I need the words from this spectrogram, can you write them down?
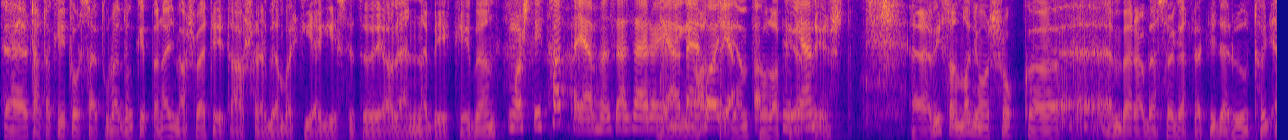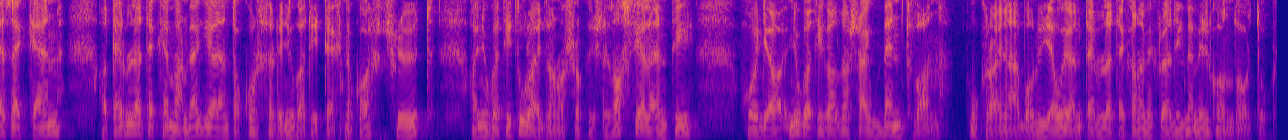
E, Tehát a két ország tulajdonképpen egymás vetétársa ebben, vagy kiegészítője lenne békében. Most itt hadd tegyem hozzá De zárójelbe, még hadd tegyem föl a igen. kérdést. E, Viszont nagyon sok e, emberrel beszélgetve kiderült, hogy ezeken a területeken már megjelent a korszerű nyugati technika, sőt, a nyugati tulajdonosok is. Ez azt jelenti, hogy a nyugati gazdaság bent van Ukrajnában, ugye olyan területeken, amikről eddig nem is gondoltuk.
